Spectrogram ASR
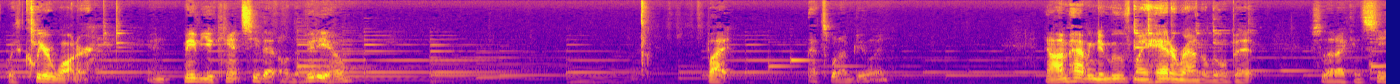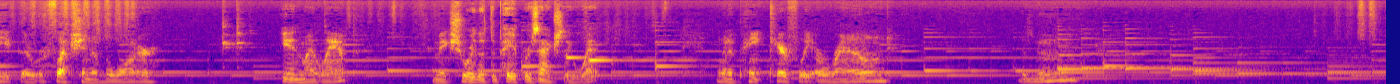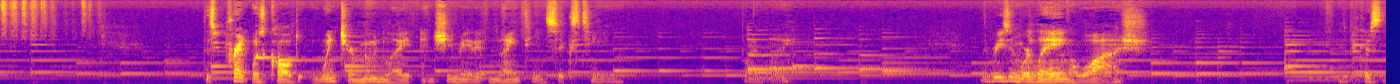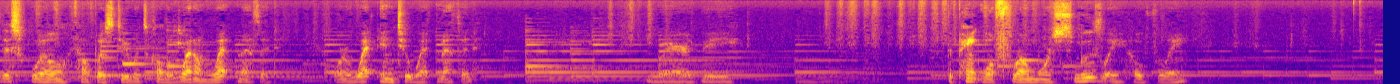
with clear water. And maybe you can't see that on the video, but that's what I'm doing. Now I'm having to move my head around a little bit so that I can see the reflection of the water in my lamp to make sure that the paper is actually wet. I'm going to paint carefully around the moon. This print was called Winter Moonlight and she made it in 1916, by way. The reason we're laying a wash is because this will help us do what's called a wet on wet method or a wet into wet method where the the paint will flow more smoothly, hopefully,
